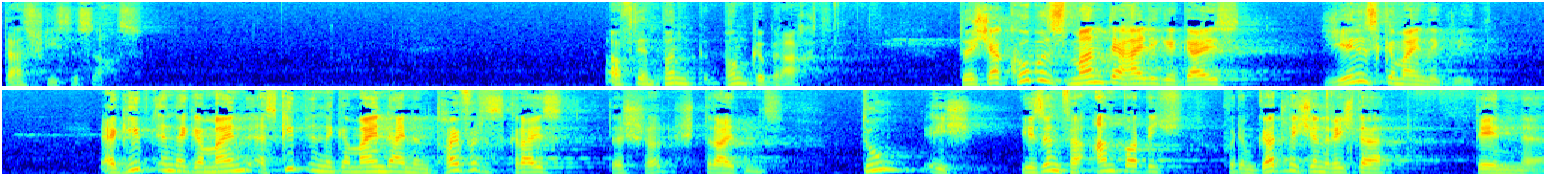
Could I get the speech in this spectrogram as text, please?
das schließt es aus. Auf den Punkt, Punkt gebracht. Durch Jakobus mahnt der Heilige Geist jedes Gemeindeglied. Er gibt in der Gemeinde, es gibt in der Gemeinde einen Teufelskreis des Streitens. Du, ich. Wir sind verantwortlich vor dem göttlichen Richter, den, äh,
